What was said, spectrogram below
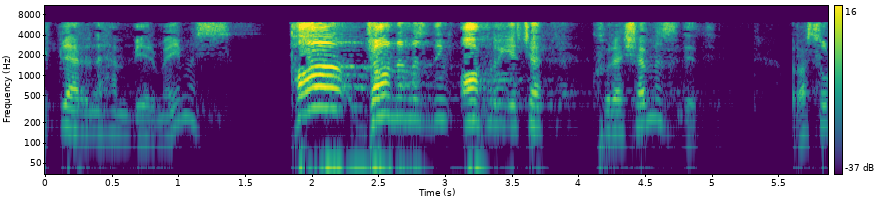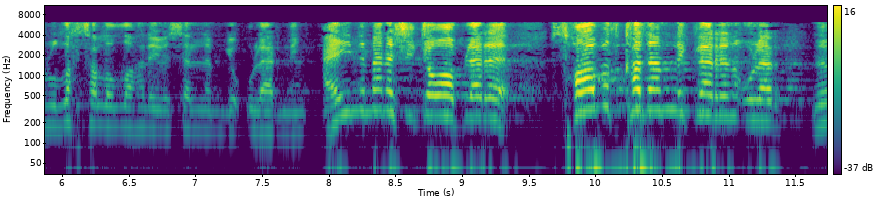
iplarini ham bermaymiz. To jonimizning oxirigacha kurashamiz dedi. Rasululloh sollallohu alayhi vasallamga ularning ayni mana shu javoblari sobit qadamliklarini ularni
